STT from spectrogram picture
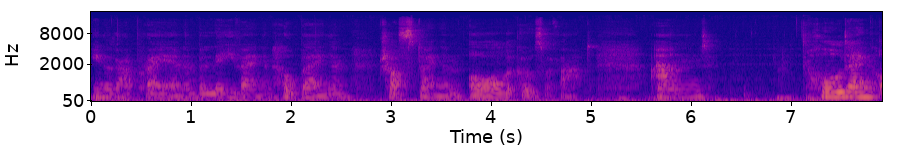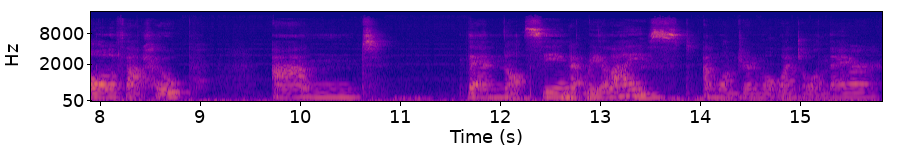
you know, that praying and believing and hoping and trusting and all that goes with that. And holding all of that hope and then not seeing it realised and wondering what went on there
